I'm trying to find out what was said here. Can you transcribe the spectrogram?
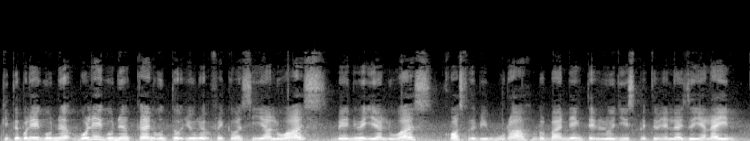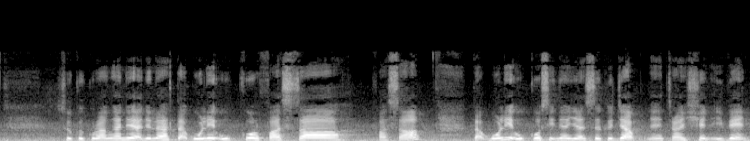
kita boleh guna boleh gunakan untuk unit frekuensi yang luas, bandwidth yang luas, kos lebih murah berbanding teknologi spectrum analyzer yang lain. So kekurangan dia adalah tak boleh ukur fasa fasa, tak boleh ukur signal yang sekejap, eh, transient event.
